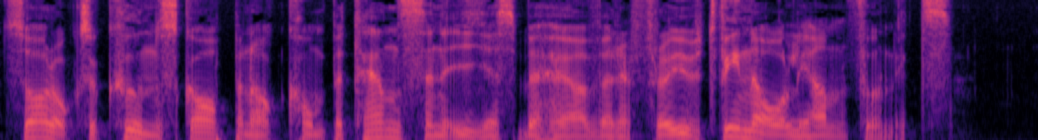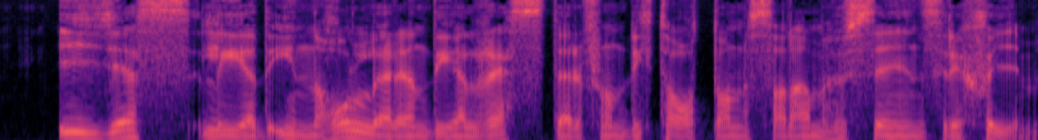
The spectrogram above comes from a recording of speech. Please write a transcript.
så har också kunskaperna och kompetensen IS behöver för att utvinna oljan funnits. IS led innehåller en del rester från diktatorn Saddam Husseins regim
